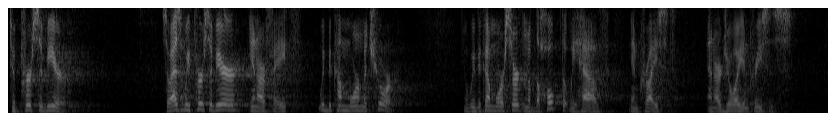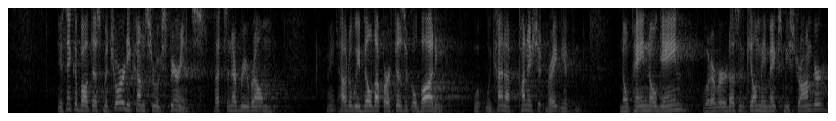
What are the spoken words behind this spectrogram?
to persevere. So, as we persevere in our faith, we become more mature and we become more certain of the hope that we have in Christ, and our joy increases. You think about this maturity comes through experience. That's in every realm, right? How do we build up our physical body? We, kind of punish it, right? You, no pain, no gain. Whatever doesn't kill me makes me stronger.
